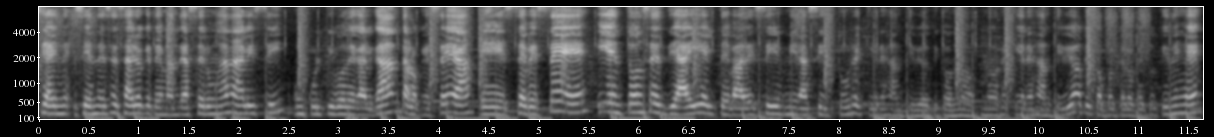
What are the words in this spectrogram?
si, es necesario que te mande a hacer un análisis, un cultivo de garganta, lo que sea, eh, CBC, y entonces de ahí él te va a decir, mira, si tú requieres antibióticos, no, no requieres antibióticos, porque lo que tú tienes es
